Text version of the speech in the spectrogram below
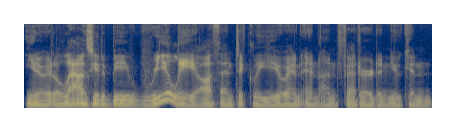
you know it allows you to be really authentically you and, and unfettered and you can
